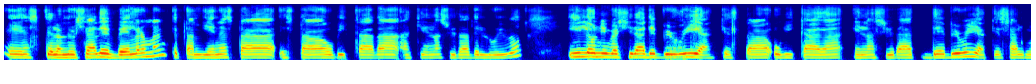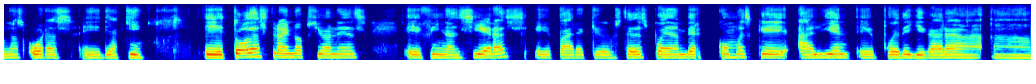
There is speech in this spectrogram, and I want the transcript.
este, la Universidad de Bellarmine, que también está, está ubicada aquí en la ciudad de Louisville, y la Universidad de Berea, que está ubicada en la ciudad de Berea, que es algunas horas eh, de aquí. Eh, todas traen opciones eh, financieras para que ustedes puedan ver cómo es que alguien puede llegar a, a,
